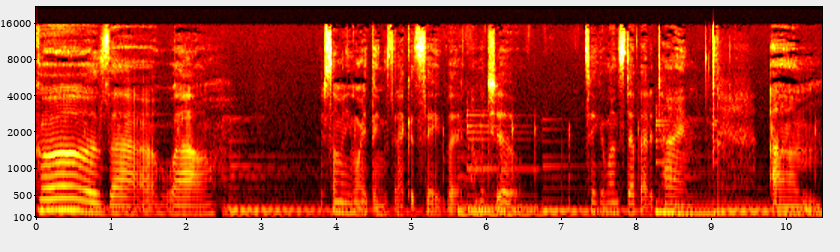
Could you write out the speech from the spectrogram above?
Cosa. Wow. There's so many more things that I could say, but I'm gonna chill. Take it one step at a time. Um,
